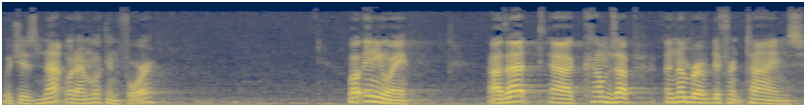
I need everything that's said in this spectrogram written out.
which is not what I'm looking for. Well, anyway, uh, that uh, comes up a number of different times.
